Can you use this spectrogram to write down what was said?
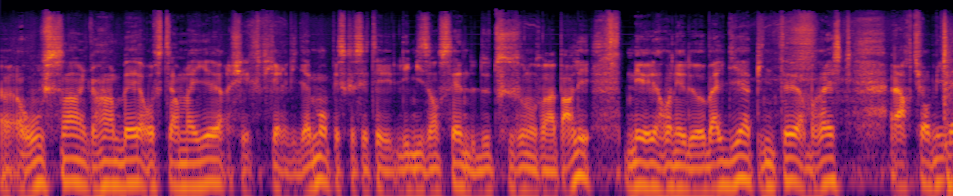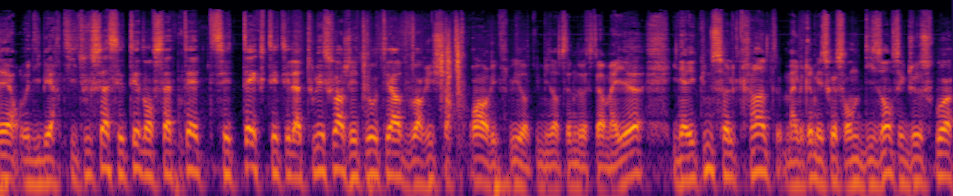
euh, Roussin, Grimbert, Ostermayer, Shakespeare évidemment, parce que c'était les mises en scène de tout ce dont on a parlé, mais René de Obaldia, Pinter, Brecht, Arthur Miller, Audiberti, tout ça, c'était dans sa tête. Ces textes étaient là tous les soirs. J'étais au théâtre voir Richard III avec lui dans une mise en scène d'Ostermayer. Il n'avait qu'une seule crainte, malgré mes 70 ans, c'est que je sois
